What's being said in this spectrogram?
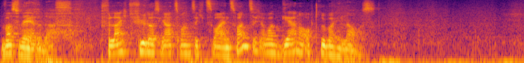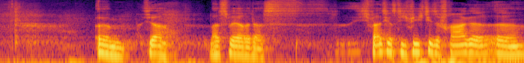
was wäre das? Vielleicht für das Jahr 2022, aber gerne auch darüber hinaus. Ähm, ja, was wäre das? Ich weiß jetzt nicht, wie ich diese Frage.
